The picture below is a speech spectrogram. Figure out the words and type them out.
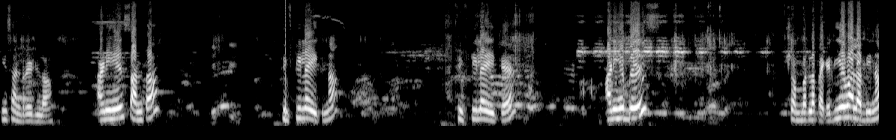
पीस हंड्रेडला आणि हे सांगता फिफ्टीला एक ना? फिफ्टीला एक आहे. आणि हे बेल्स शंभरला पॅकेट ये वाला भी ना?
